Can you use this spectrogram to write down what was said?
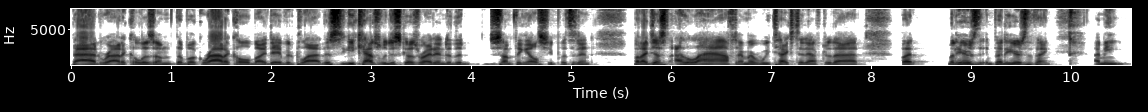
bad radicalism the book Radical by David Platt. This he casually just goes right into the something else she puts it in. But I just I laughed. I remember we texted after that. But but here's but here's the thing. I mean,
